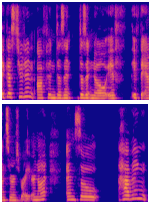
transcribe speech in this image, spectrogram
like a student often doesn't doesn't know if if the answer is right or not and so having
